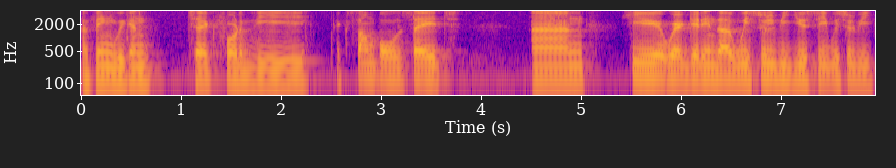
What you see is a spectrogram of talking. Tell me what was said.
I think we can check for the example stage, and here we're getting that we should be using, we should be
